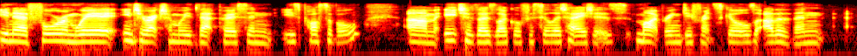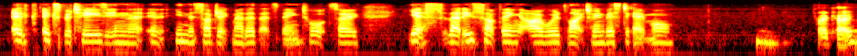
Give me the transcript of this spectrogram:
in a forum where interaction with that person is possible, um, each of those local facilitators might bring different skills other than expertise in the in, in the subject matter that's being taught. So, yes, that is something I would like to investigate more. Okay,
